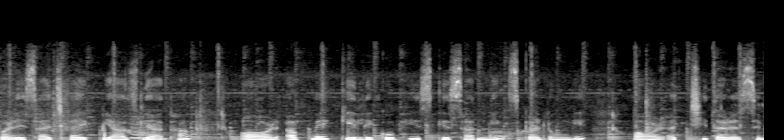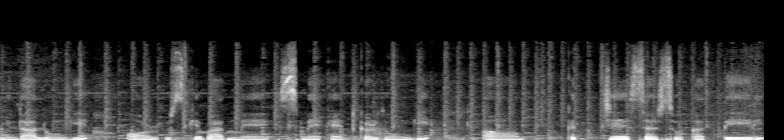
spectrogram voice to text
बड़े साइज़ का एक प्याज लिया था और अब मैं केले को भी इसके साथ मिक्स कर लूँगी और अच्छी तरह से मिला लूँगी और उसके बाद मैं इसमें ऐड कर दूँगी। कच्चे सरसों का तेल।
